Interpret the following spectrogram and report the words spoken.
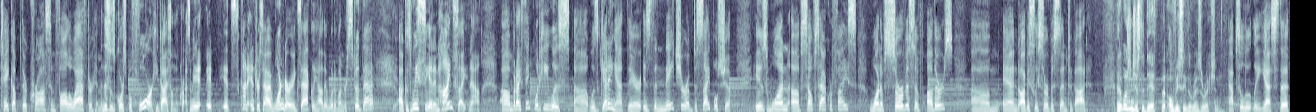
take up their cross and follow after him. And this is, of course, before he dies on the cross. I mean, it, it, it's kind of interesting. I wonder exactly how they would have understood that, because yeah. uh, we see it in hindsight now. Um, but I think what he was, uh, was getting at there is the nature of discipleship is one of self-sacrifice, one of service of others, um, and obviously service then to God. And it wasn't just the death, but obviously the resurrection. Absolutely, yes. The,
